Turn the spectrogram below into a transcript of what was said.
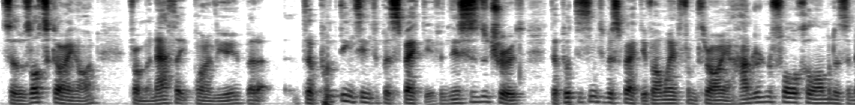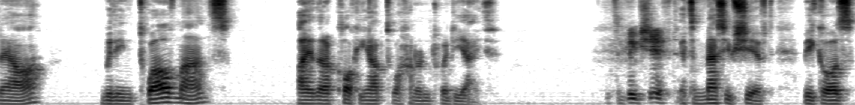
So there was lots going on from an athlete point of view, but to put things into perspective, and this is the truth, to put this into perspective, I went from throwing 104 kilometers an hour within 12 months. I ended up clocking up to 128 it's a big shift. it's a massive shift because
